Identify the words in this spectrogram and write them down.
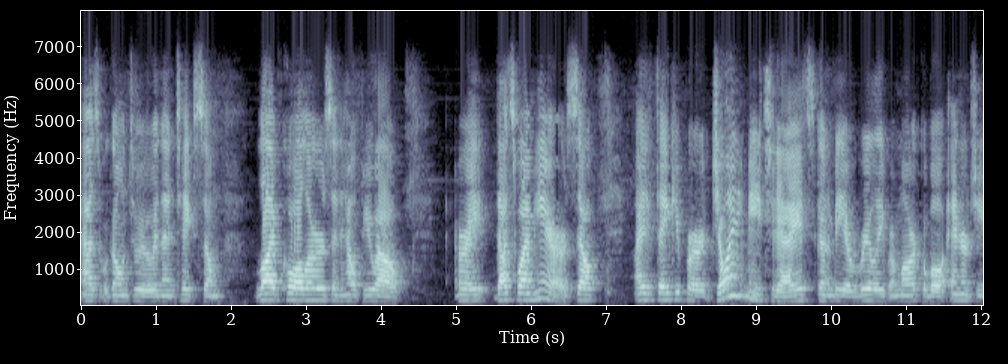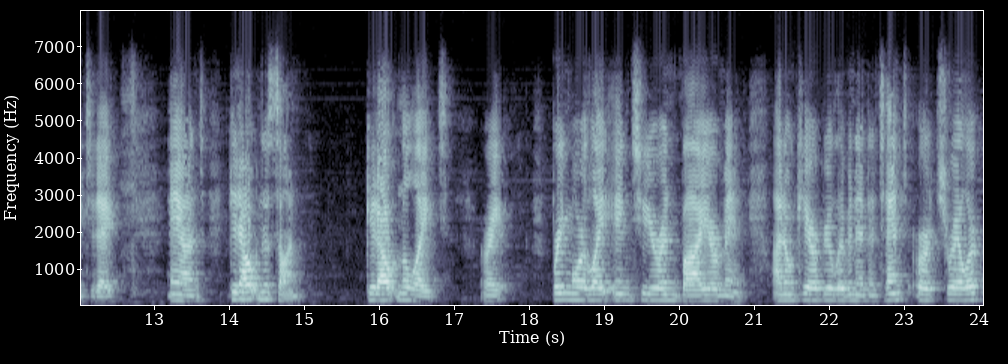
as we're going through and then take some live callers and help you out. All right, that's why I'm here. So I thank you for joining me today. It's going to be a really remarkable energy today. And get out in the sun. Get out in the light. Right? Bring more light into your environment. I don't care if you're living in a tent or a trailer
